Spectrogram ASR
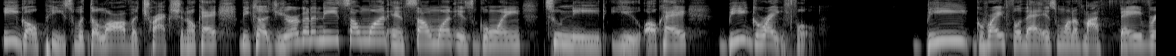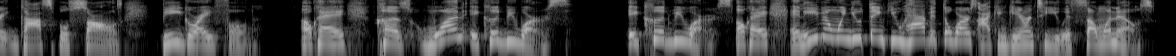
ego piece with the law of attraction, okay? Because you're going to need someone and someone is going to need you, okay? Be grateful. Be grateful. That is one of my favorite gospel songs. Be grateful, okay? Because one, it could be worse. It could be worse, okay? And even when you think you have it the worst, I can guarantee you it's someone else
